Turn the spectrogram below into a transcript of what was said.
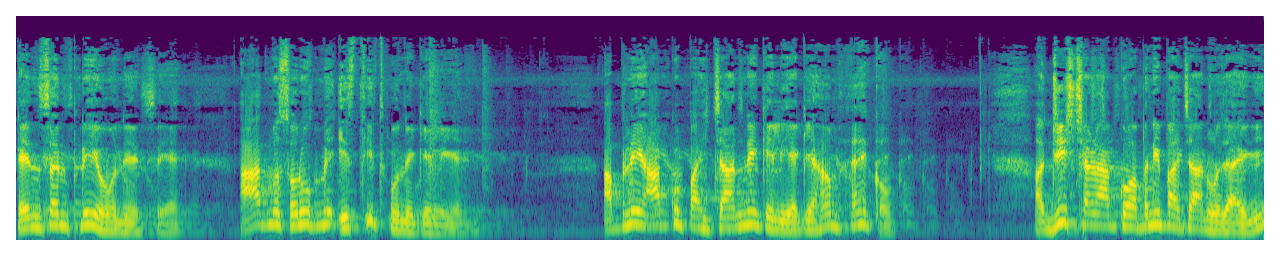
टेंशन फ्री होने से है, आत्मस्वरूप में स्थित होने के लिए है। अपने आप को पहचानने के लिए कि हम हैं कौन? और जिस क्षण आपको अपनी पहचान हो जाएगी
